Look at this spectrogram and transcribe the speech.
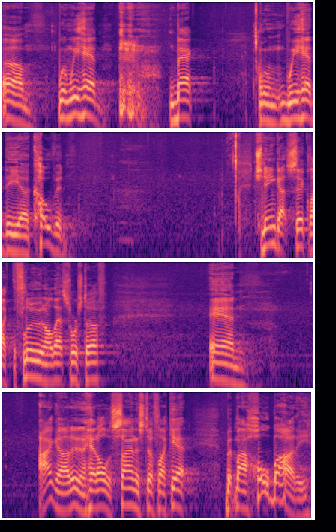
Um, when we had back when we had the uh, COVID Janine got sick like the flu and all that sort of stuff. And I got it and I had all the sinus stuff like that. But my whole body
